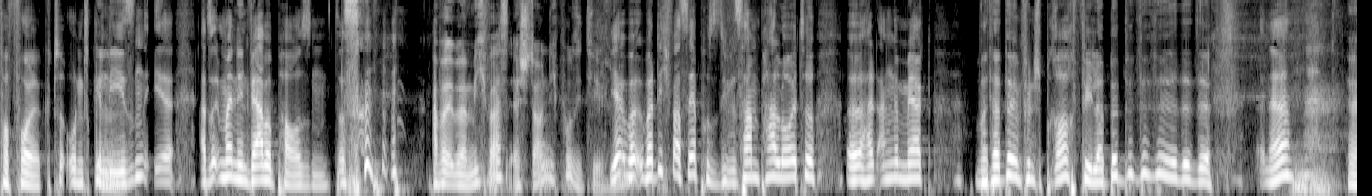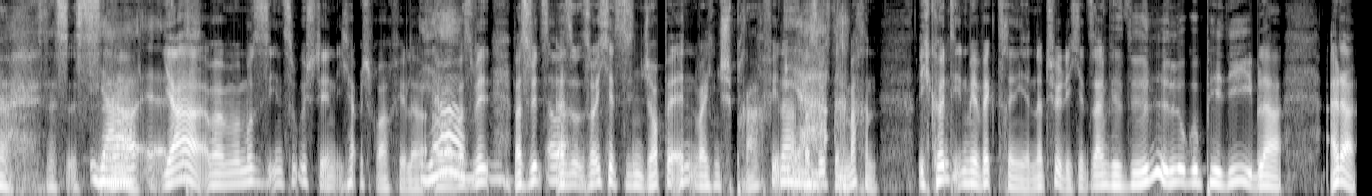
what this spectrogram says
verfolgt und gelesen. Äh, Also immer in den Werbepausen. Das, Aber über mich war es erstaunlich positiv. Ja, ne? über, über dich war es sehr positiv. Es haben ein paar Leute äh, halt angemerkt, was hat der denn für ein Sprachfehler? Ne? Ja, das ist Ja, ja, äh, ja, aber man muss es ihnen zugestehen. Ich habe einen Sprachfehler. Ja, aber was will, was willst? also soll ich jetzt diesen Job beenden, weil ich einen Sprachfehler habe? Ja. Was soll ich denn machen? Ich könnte ihn mir wegtrainieren, natürlich. Jetzt sagen wir Logopädie, bla. Alter,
